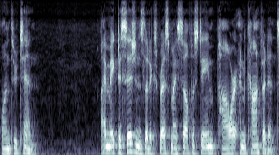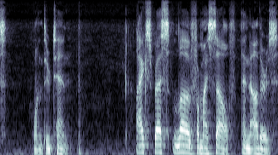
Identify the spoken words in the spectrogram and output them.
1 through 10. I make decisions that express my self esteem, power, and confidence. 1 through 10. I express love for myself and others.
